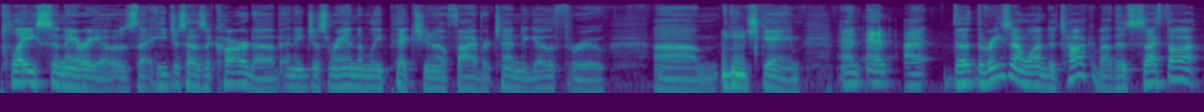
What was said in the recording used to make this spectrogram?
play scenarios that he just has a card of and he just randomly picks you know five or ten to go through um, mm-hmm. each game and and I the the reason I wanted to talk about this is I thought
